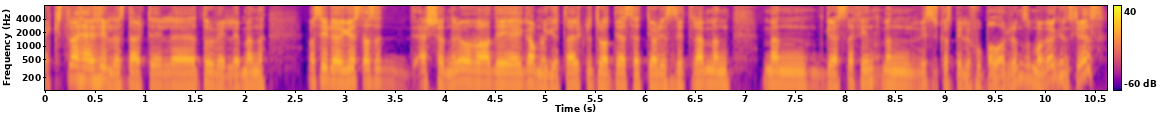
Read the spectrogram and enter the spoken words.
ekstra hyllest hylles der til uh, Tor-Willy, men hva sier du, August? Altså, jeg skjønner jo hva de gamle gutta er. Skulle tro at de er 70 år, de som sitter her, men, men gresset er fint. Men hvis du skal spille fotball året rundt, så må vi ha kunstgress.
